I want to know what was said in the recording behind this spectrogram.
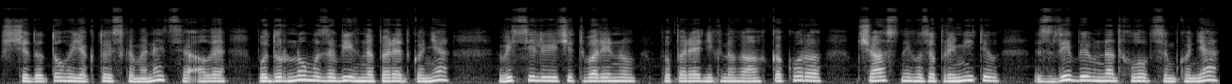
ще до того, як той схаменеться, але по-дурному забіг наперед коня, вицілюючи тварину по передніх ногах, Кокоро вчасно його запримітив, здибив над хлопцем коня,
